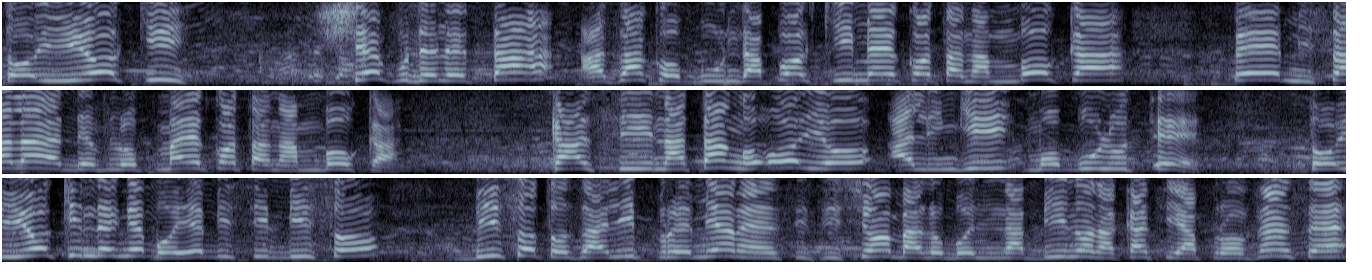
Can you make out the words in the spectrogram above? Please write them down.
toyoki chef de l'etat aza kobunda mpo kimia ekɔta na mboka mpe misala ya developema ekɔta na mboka kasi na ntango oyo alingi mobulu te toyoki ndenge boyebisi biso biso tozali première institution baloboli na bino na kati ya province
